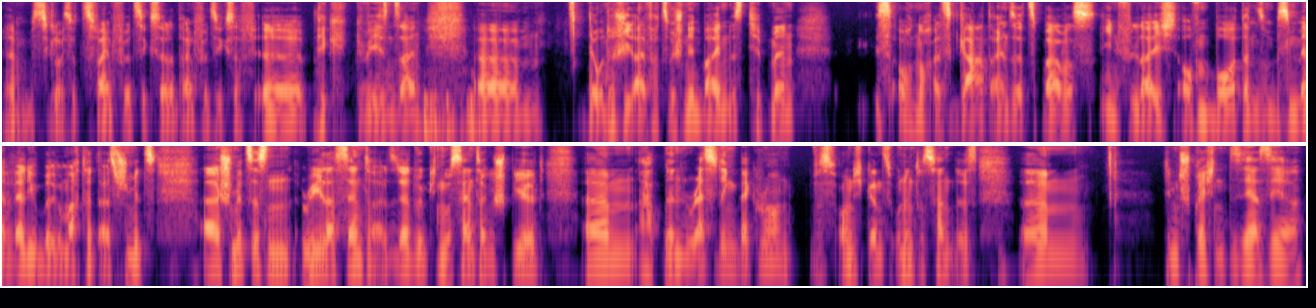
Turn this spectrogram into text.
äh, müsste, glaube ich, so 42. oder 43. Äh, Pick gewesen sein. Ähm, der Unterschied einfach zwischen den beiden ist, Tipman ist auch noch als Guard einsetzbar, was ihn vielleicht auf dem Board dann so ein bisschen mehr valuable gemacht hat als Schmitz. Äh, Schmitz ist ein realer Center, also der hat wirklich nur Center gespielt, ähm, hat einen Wrestling-Background, was auch nicht ganz uninteressant ist. Ähm, dementsprechend sehr, sehr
